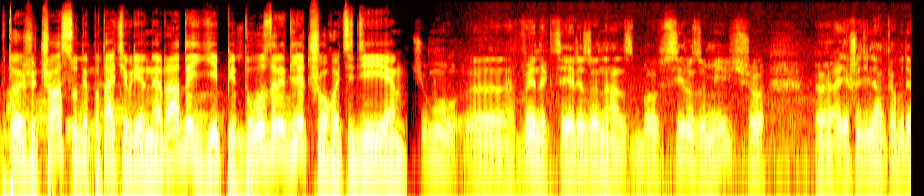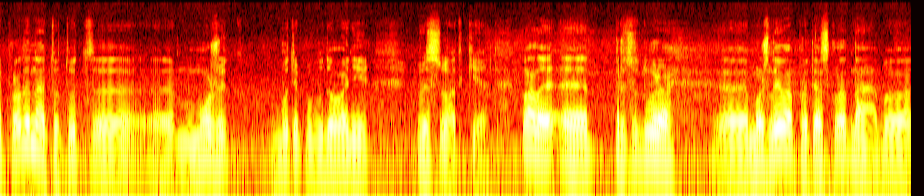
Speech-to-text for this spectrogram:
В той же час у депутатів рівне ради є підозри, для чого ці дії. Чому е, виник цей резонанс? Бо всі розуміють, що е, якщо ділянка буде продана, то тут е, е, можуть бути побудовані висотки. Ну, але е, процедура е, можлива, проте складна, бо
